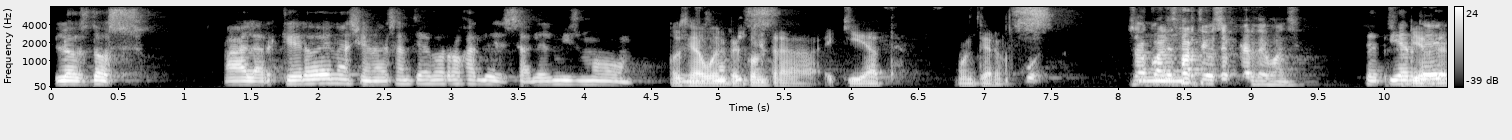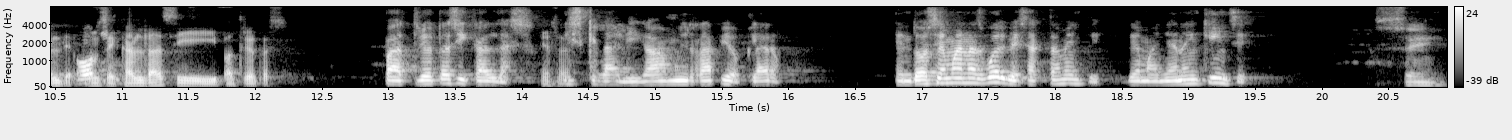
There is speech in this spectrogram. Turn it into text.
Los dos. Al arquero de Nacional Santiago Rojas le sale el mismo. O sea, vuelve contra Equidad, Montero. O sea, ¿cuáles partidos se pierde, Juan? Se pierde, el de Once Caldas y Patriotas. Patriotas y Caldas. Es que la liga va muy rápido, claro. En dos semanas vuelve, exactamente. De mañana en 15. Sí.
